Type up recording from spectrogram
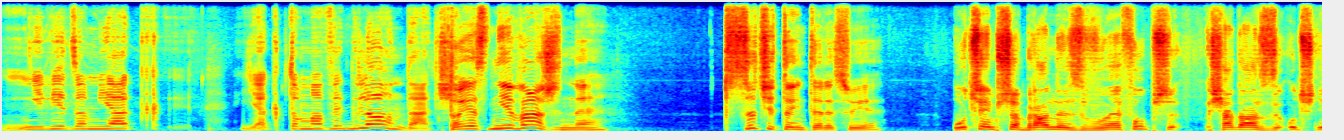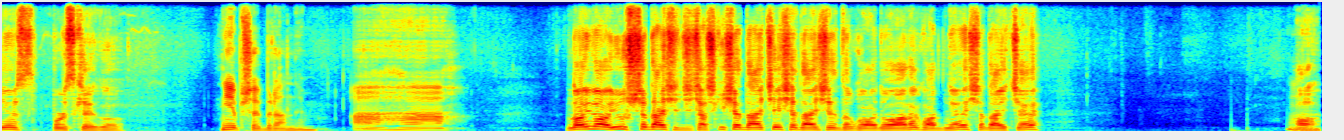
nie wiedzą, jak, jak to ma wyglądać. To jest nieważne. Co cię to interesuje? Uczeń przebrany z WF-u przy... siada z uczniem z polskiego. Nieprzebranym. Aha. No i no, już siadajcie, dzieciaczki, siadajcie, siadajcie do, do ławek, ładnie, siadajcie. O.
